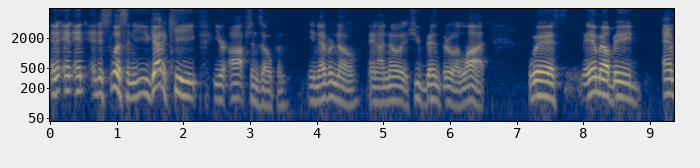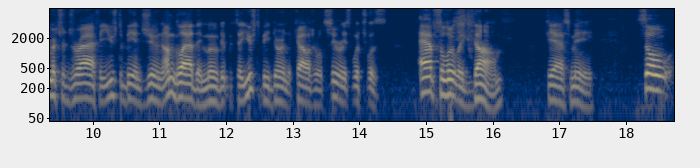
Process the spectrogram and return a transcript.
and and and, and it's listen, you got to keep your options open. You never know, and I know that you've been through a lot with the MLB amateur draft. It used to be in June. I'm glad they moved it because it used to be during the College World Series, which was absolutely dumb, if you ask me. So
